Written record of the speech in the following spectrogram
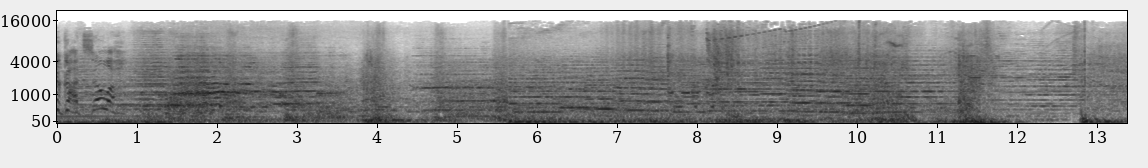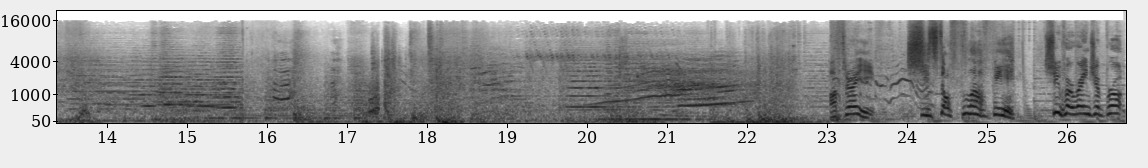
Mecha Godzilla! Ultra Eve. She's so fluffy. Super Ranger Brock.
